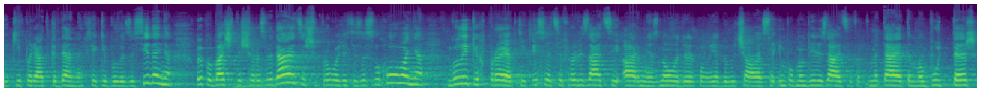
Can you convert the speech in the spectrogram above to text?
які порядки денних, які були засідання, ви побачите, що розглядається, що проводяться заслуховування великих проєктів після цифровізації армії, знову до якого я долучалася, і по мобілізації, ви пам'ятаєте, мабуть, теж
